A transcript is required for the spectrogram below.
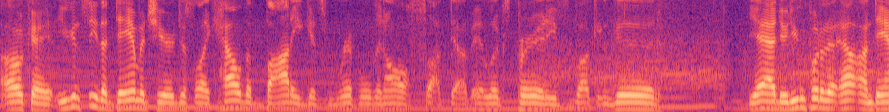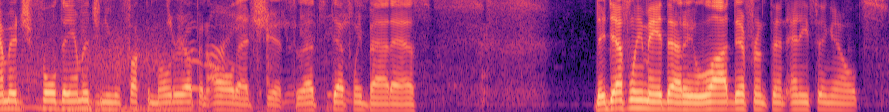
Okay, you can see the damage here, just like how the body gets rippled and all fucked up. It looks pretty fucking good. Yeah, dude, you can put it out on damage, full damage, and you can fuck the motor up and all that shit. So that's definitely badass. They definitely made that a lot different than anything else.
